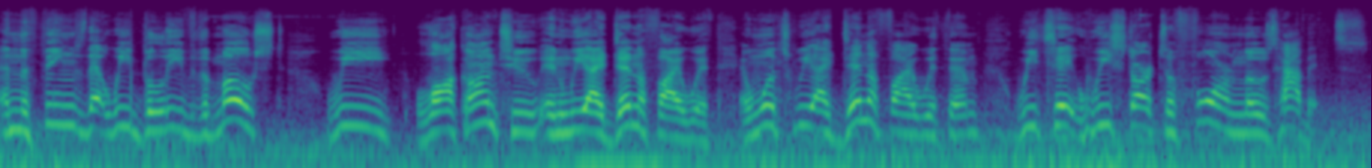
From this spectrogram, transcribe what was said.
And the things that we believe the most we lock onto and we identify with. And once we identify with them, we take we start to form those habits.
